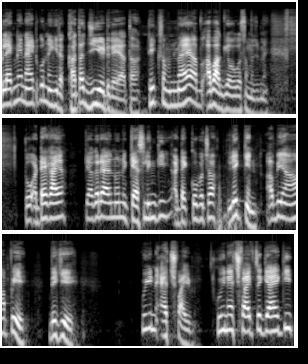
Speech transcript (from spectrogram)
ब्लैक ने नाइट को नहीं रखा था जी एट गया था, ठीक? समझ में आया? अब अब आ गया होगा समझ में। तो अटैक आया। क्या करा इन्होंने? कैसलिंग की अटैक को बचा। लेकिन अब यहाँ पे देखिए queen H five queen H five से क्या है कि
